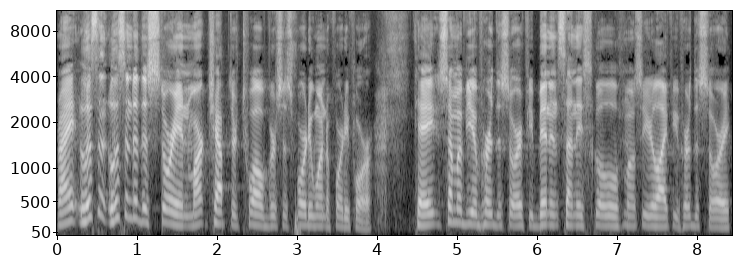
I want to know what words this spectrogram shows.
right? Listen, listen to this story in Mark chapter 12, verses 41 to 44. Okay, some of you have heard the story. If you've been in Sunday school most of your life, you've heard the story. It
